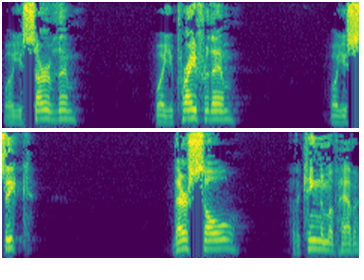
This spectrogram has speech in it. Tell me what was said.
Will you serve them? Will you pray for them? Will you seek their soul for the kingdom of heaven?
